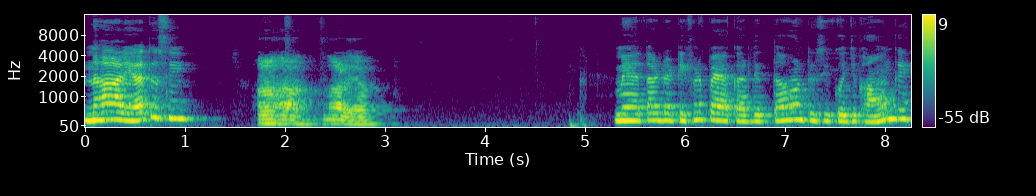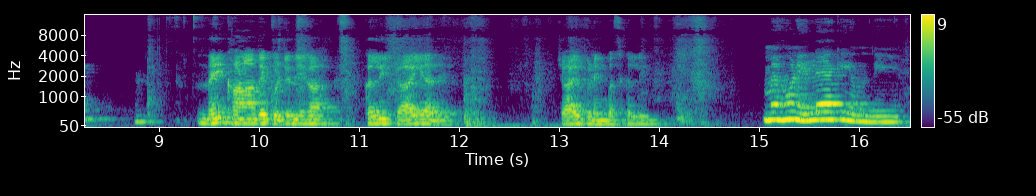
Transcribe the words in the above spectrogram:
ਨਹਾ ਲਿਆ ਤੁਸੀਂ? ਹਾਂ ਹਾਂ ਨਾਲਿਆ ਮੈਂ ਤੁਹਾਡਾ ਟਿਫਨ ਪੈਕ ਕਰ ਦਿੱਤਾ ਹੁਣ ਤੁਸੀਂ ਕੁਝ ਖਾਓਗੇ? ਨਹੀਂ ਖਾਣਾ ਤੇ ਕੁਝ ਨਹੀਂਗਾ ਕੱਲੀ ਚਾਹ ਹੀ ਆ ਦੇ ਚਾਹ ਹੀ ਪੀਣੀ ਬਸ ਕੱਲੀ। ਮੈਂ ਹੁਣੇ ਲੈ ਕੇ ਆਉਣੀ ਆ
